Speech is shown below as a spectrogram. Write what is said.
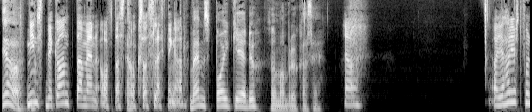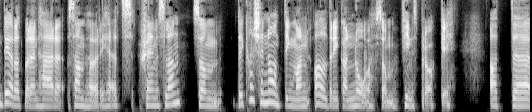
ja. minst bekanta men oftast ja. också släktingar. Vems pojke är du, som man brukar säga. Ja. Och jag har just funderat på den här samhörighetskänslan som det är kanske någonting man aldrig kan nå som finskspråkig. Att uh,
